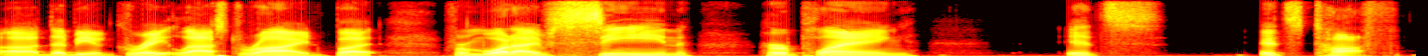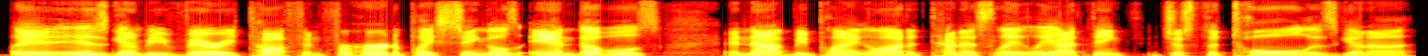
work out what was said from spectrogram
Uh, that'd be a great last ride. But from what I've seen her playing, it's it's tough. It is going to be very tough. And for her to play singles and doubles and not be playing a lot of tennis lately, I think just the toll is gonna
